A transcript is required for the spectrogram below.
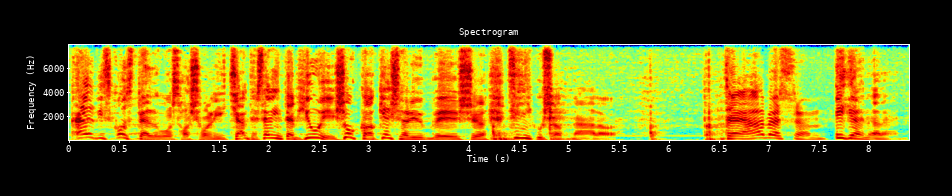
Elvis Costellóhoz hasonlítják, de szerintem Huey sokkal keserűbb és cinikusabb nála. Te Halberström? Igen, Ellen.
